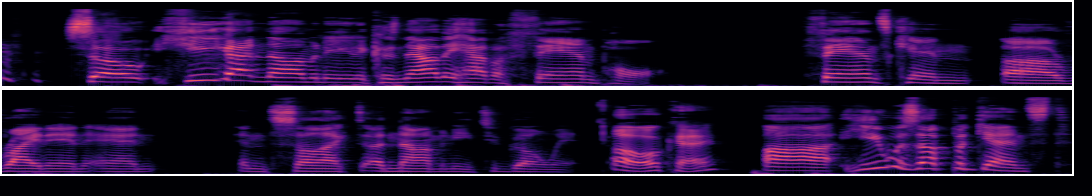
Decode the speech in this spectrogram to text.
so he got nominated because now they have a fan poll. Fans can uh, write in and and select a nominee to go in. oh, okay. Uh, he was up against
